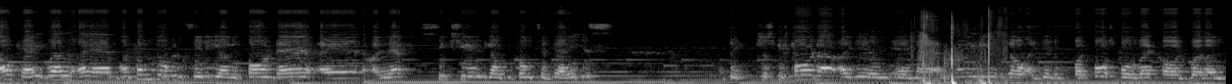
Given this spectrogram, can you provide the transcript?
Okay, well, um, I'm from Dublin City. I was born there. I left six years ago to come to Vegas just before that, I did in, in uh, nine years ago I did my first world record where I,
